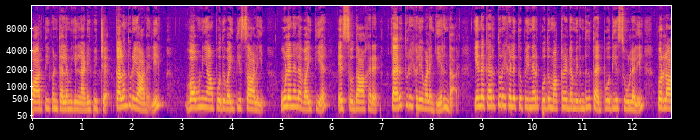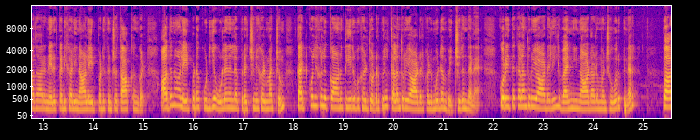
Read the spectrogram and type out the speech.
பார்த்திபன் தலைமையில் நடைபெற்ற கலந்துரையாடலில் வவுனியா பொது வைத்தியசாலையின் உளநல வைத்தியர் எஸ். சுதாகரன் கருத்துரைகளை வழங்கியிருந்தார். இந்த கருத்துரைகளுக்கு பின்னர் பொது மக்களிடமிருந்து தற்போதைய சூழலில் பொருளாதார நெருக்கடிகளினால் ஏற்படுகின்ற தாக்கங்கள் அதனால் ஏற்படக்கூடிய உளநல பிரச்சினைகள் மற்றும் தற்கொலைகளுக்கான தீர்வுகள் தொடர்பில் கலந்துரையாடல்களும் இடம்பெற்றிருந்தன. குறித்த கலந்துரையாடலில் வன்னி நாடாளுமன்ற உறுப்பினர் ப.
